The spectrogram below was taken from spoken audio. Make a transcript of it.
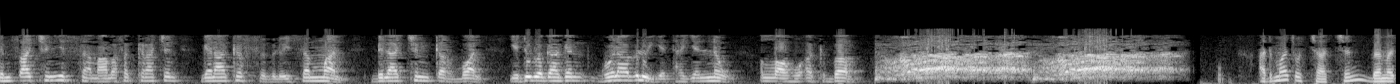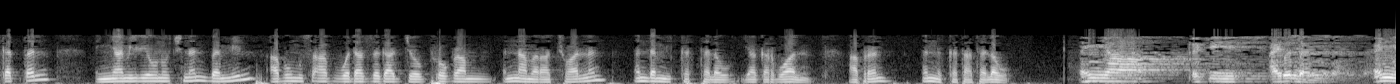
ድምጻችን ይሰማ መፈክራችን ገና ከፍ ብሎ ይሰማል። ድላችን ቀርቧል። የድል ወጋገን ጎላ ብሎ እየታየን ነው። አላሁ አክበር። አድማጮቻችን በመቀጠል እኛ ሚሊዮኖች ነን በሚል አቡ ሙስዓብ ወዳዘጋጀው ፕሮግራም እናመራችኋለን። እንደሚከተለው ያቀርበዋል። አብረን እንከታተለው። እኛ ጥቂት አይደለም፣ እኛ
